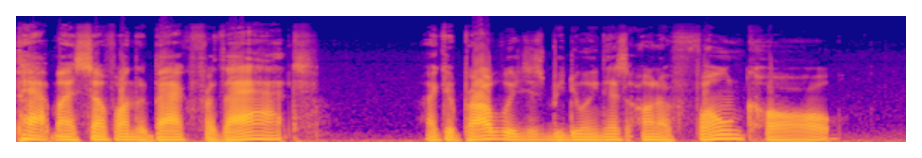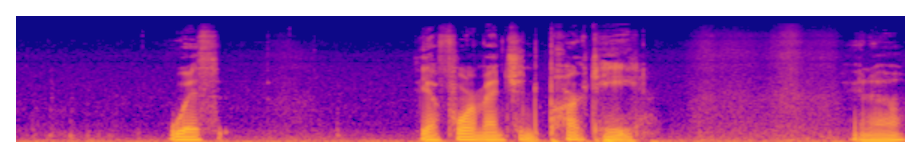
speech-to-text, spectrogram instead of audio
pat myself on the back for that. I could probably just be doing this on a phone call with the aforementioned party, you know.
